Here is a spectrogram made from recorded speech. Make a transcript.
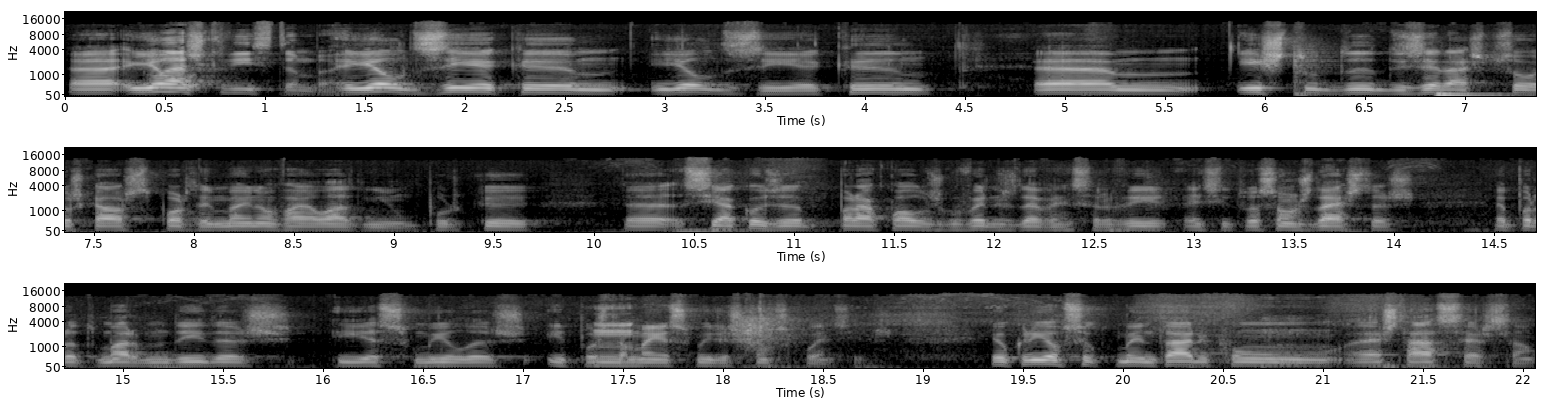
Uh, e Eu ele, acho que vi isso também. E ele dizia que, ele dizia que um, ehm, isto de dizer às pessoas que elas se portem bem não vai a lado nenhum, porque uh, se há coisa para a qual os governos devem servir em situações destas é para tomar medidas e assumi-las e depois hum. também assumir as consequências. Eu queria o seu comentário com esta asserção.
